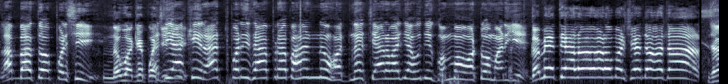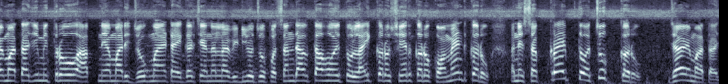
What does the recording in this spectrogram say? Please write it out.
લાંબા તો પડશી. નવ વાગે પછી આખી રાત પડી છે આપણા બહાર હોદના ચાર વાગ્યા સુધી ગામમાં ઓટો મારીએ. ગમે ત્યાં વાળો મળશે દસ હજાર. જય માતાજી મિત્રો આપને અમારી જોગમાયા ટાઈગર ચેનલના વીડિયો જો પસંદ આવતા હોય તો લાઈક કરો શેર કરો કોમેન્ટ કરો અને સબસ્ક્રાઈબ તો અચૂક કરો. જય માતાજી.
